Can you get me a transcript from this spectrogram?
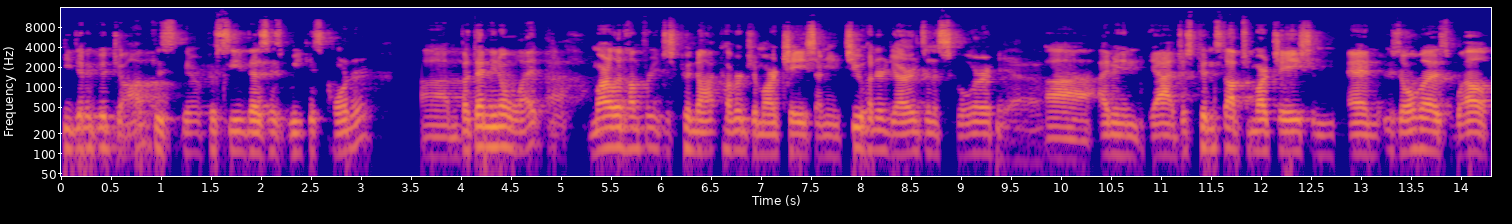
he did a good job because they were perceived as his weakest corner. Um, but then you know what? Uh, Marlon Humphrey just could not cover Ja'Marr Chase. I mean, 200 yards and a score. Yeah, Uh, I mean, yeah, just couldn't stop Ja'Marr Chase and, and Uzomah as well.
